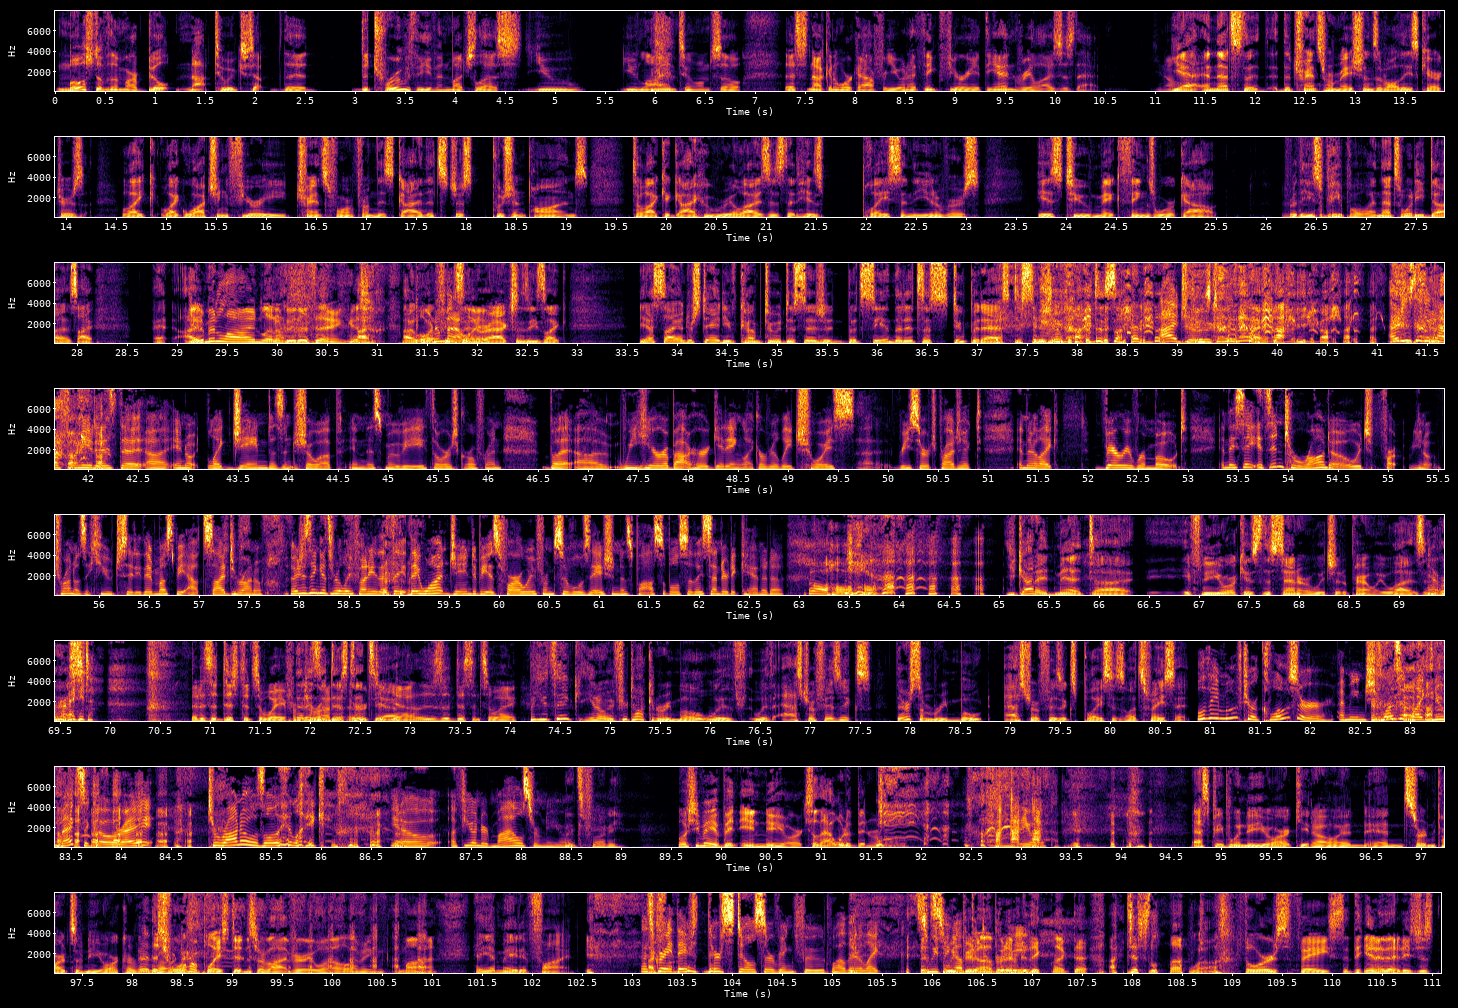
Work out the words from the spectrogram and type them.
most of them are built not to accept the the truth, even much less you you lying to them. So that's not going to work out for you. And I think Fury at the end realizes that. You know, Yeah, and that's the the transformations of all these characters. Like like watching Fury transform from this guy that's just pushing pawns to like a guy who realizes that his place in the universe is to make things work out for mm-hmm. these people, and that's what he does. I, I get him in line, let him do their thing. I, I love his way. interactions. He's like, "Yes, I understand you've come to a decision, but seeing that it's a stupid ass decision, I decided." I chose to ignore it. I was just thinking how funny it is that uh, in like Jane doesn't show up in this movie, Thor's girlfriend, but uh, we hear about her getting like a really choice uh, research project, and they're like very remote, and they say it's in Toronto, which far, you know Toronto's a huge city. They must be outside Toronto. I just think it's really funny that they they want Jane to be as far away from civilization as possible, so they send her to Canada. Oh, you got to admit, uh, if New York is the center, which it apparently was, right? That is a distance away from That is a Toronto. or distance, to- yeah. yeah, it is a distance away. But you think, you know, if you're talking remote with with astrophysics, there are some remote astrophysics places. Let's face it. Well, they moved her closer. I mean, she wasn't like New Mexico, right? Toronto was only like, you know, a few hundred miles from New York. That's funny. Well, she may have been in New York, so that would have been remote. anyway, Ask people in New York, you know, and and certain parts of New York are Yeah, the shawarma place didn't survive very well. I mean, come on. hey, it made it fine. that's I great. found- They're they're still serving food while they're like sweeping Sweep up it the up and debris. everything like that. I just love Well- Thor's face at the end of that. He's just,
